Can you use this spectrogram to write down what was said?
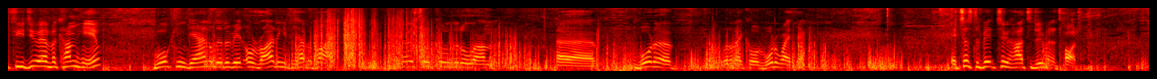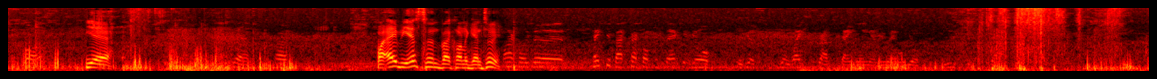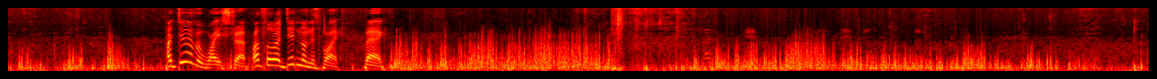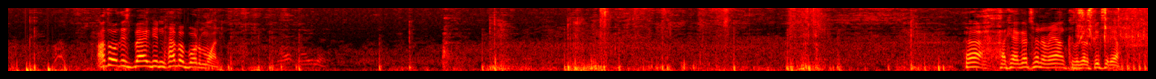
If you do ever come here, walking down a little bit or riding if you have a bike, it goes to a cool little um uh water what are they called? Waterway thing. It's just a bit too hard to do when it's hot. Yeah. yeah. My ABS turned back on again too. Michael, the, take your backpack off a sec and your, with your, your waist straps dangling everywhere or your loose. I do have a waist strap. I thought I didn't on this bike bag. I thought this bag didn't have a bottom one. Ah, okay, I gotta turn around because I gotta fix it now.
